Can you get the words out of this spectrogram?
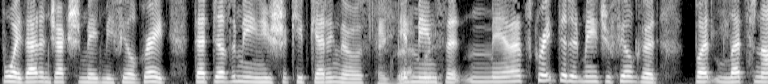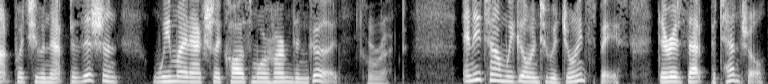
Boy, that injection made me feel great, that doesn't mean you should keep getting those. It means that, man, that's great that it made you feel good, but let's not put you in that position. We might actually cause more harm than good. Correct. Anytime we go into a joint space, there is that potential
